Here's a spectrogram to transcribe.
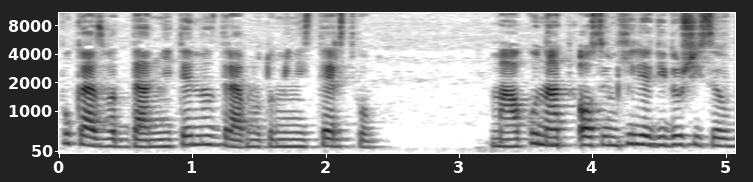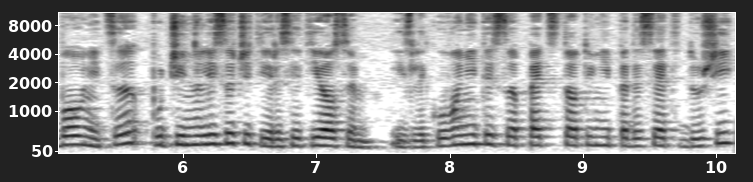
показват данните на Здравното министерство. Малко над 8000 души са в болница, починали са 48, излекуваните са 550 души,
